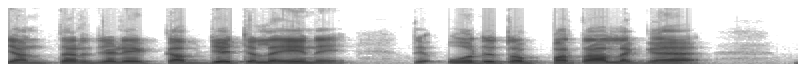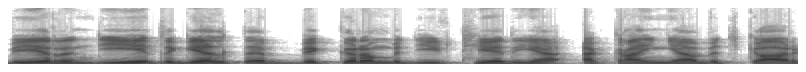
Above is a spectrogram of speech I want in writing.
ਯੰਤਰ ਜਿਹੜੇ ਕਬਜ਼ੇ 'ਚ ਲਏ ਨੇ ਤੇ ਉਹਦੇ ਤੋਂ ਪਤਾ ਲੱਗਾ ਵੀ ਰਣਜੀਤ ਗਿੱਲ ਤੇ ਵਿਕਰਮ ਮਜੀਠੀਏ ਦੀਆਂ ਇਕਾਈਆਂ ਵਿਚਕਾਰ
